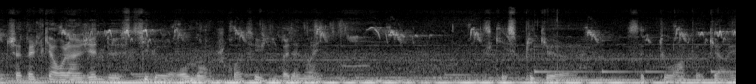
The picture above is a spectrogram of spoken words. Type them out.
une chapelle carolingienne de style roman, je crois, si je dis pas d'annerie. Ce qui explique euh, cette tour un peu carrée.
